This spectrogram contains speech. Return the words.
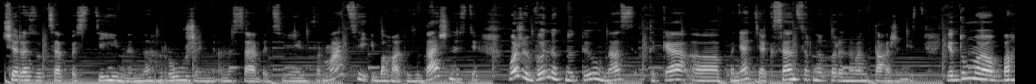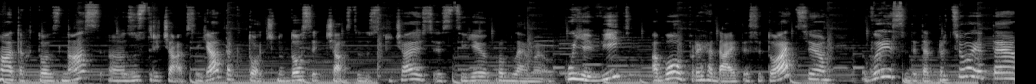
через оце постійне нагруження на себе цієї інформації і багатозадачності може виникнути у нас таке е, поняття як сенсорна перенавантаженість. Я думаю, багато хто з нас е, зустрічався. Я так точно досить часто зустрічаюся з цією проблемою. Уявіть або пригадайте ситуацію. Ви сидите, працюєте,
